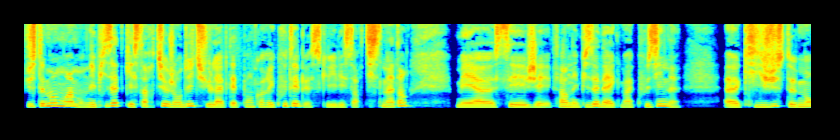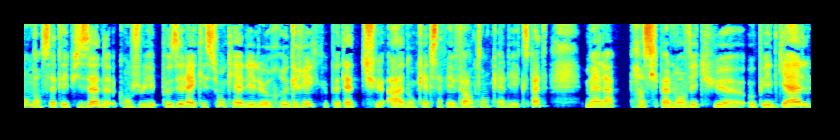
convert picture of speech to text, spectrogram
Justement, moi, mon épisode qui est sorti aujourd'hui, tu l'as peut-être pas encore écouté parce qu'il est sorti ce matin, mais euh, c'est j'ai fait un épisode avec ma cousine euh, qui, justement, dans cet épisode, quand je lui ai posé la question quel est le regret que peut-être tu as, donc elle, ça fait 20 ans qu'elle est expat, mais elle a principalement vécu euh, au Pays de Galles,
